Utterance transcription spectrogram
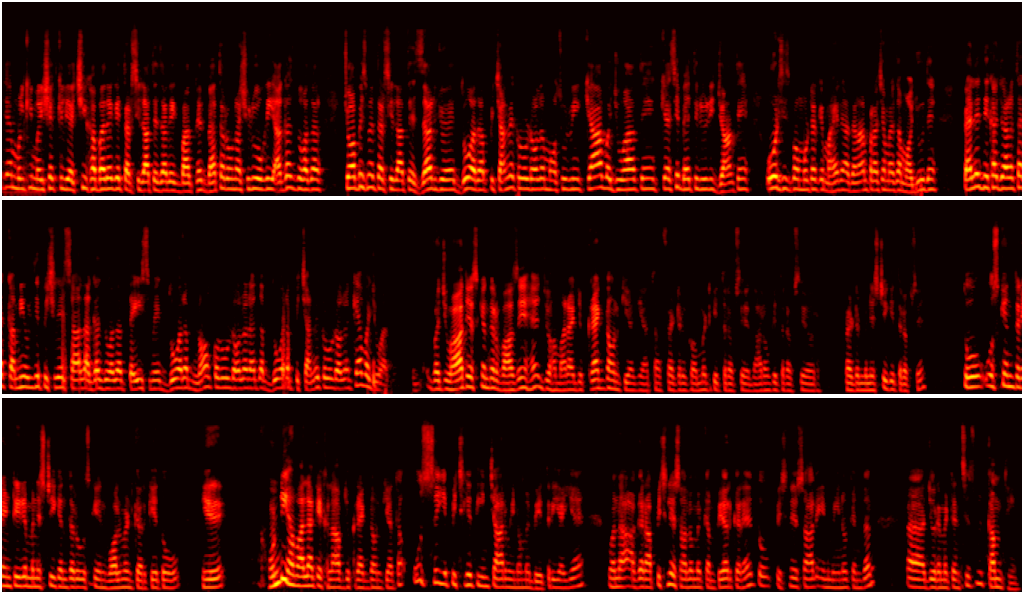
जाए, मुल्की मीशत के लिए अच्छी खबर है कि तरसीलात ज़र एक बार फिर बेहतर होना शुरू हो गई। अगस्त 2024 में तरसीलात ज़र जो है, दो अरब पचानवे करोड़ डॉलर मौसू हुई। क्या वजूहत हैं? कैसे बेहतरी हुई जानते हैं। ओवरसीज प्रमोटर के माहिर अदनान पराचा हमारे साथ मौजूद हैं। पहले देखा जा रहा था, कमी हो रही थी पिछले साल अगस्त 2023 में। दो अरब नौ करोड़ डॉलर है तब दो अरब पचानवे करोड़ डॉलर क्या वजूहत है? वजूहत इसके अंदर वाजे हैं, जो हमारा जो क्रैक डाउन किया गया था, फेडरल गवर्नमेंट की तरफ़ से, इदारों की तरफ़ से और फेडरल मिनिस्ट्री की तरफ़ से। तो उसके अंदर इंटीरियर मिनिस्ट्री के अंदर उसके इन्वॉल्वमेंट करके तो ये हुंडी हवाला के खिलाफ जो क्रैकडाउन किया था उससे ये पिछले तीन चार महीनों में बेहतरी आई है। वरना अगर आप पिछले सालों में कंपेयर करें तो पिछले साल इन महीनों के अंदर जो रेमिटेंसेस भी कम थी।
